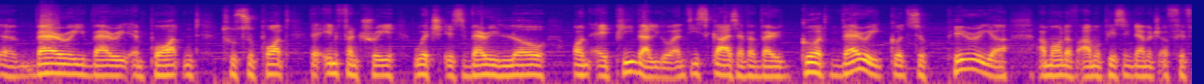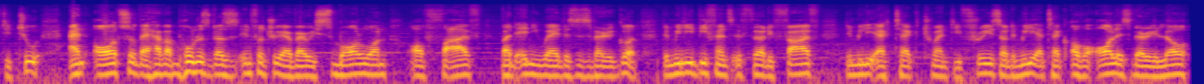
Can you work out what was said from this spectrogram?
uh, very very important to support the infantry which is very low on AP value. And these guys have a very good very good superior superior amount of armor piercing damage of 52 and also they have a bonus versus infantry a very small one of 5 but anyway this is very good. The melee defense is 35 the melee attack 23 so the melee attack overall is very low.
